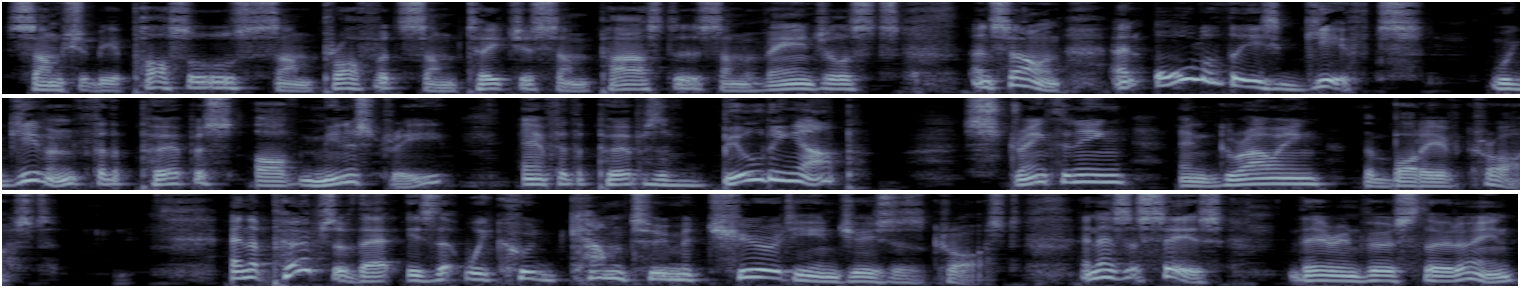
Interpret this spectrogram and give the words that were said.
some should be apostles, some prophets, some teachers, some pastors, some evangelists, and so on. And all of these gifts were given for the purpose of ministry and for the purpose of building up, strengthening, and growing the body of Christ. And the purpose of that is that we could come to maturity in Jesus Christ. And as it says there in verse 13,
